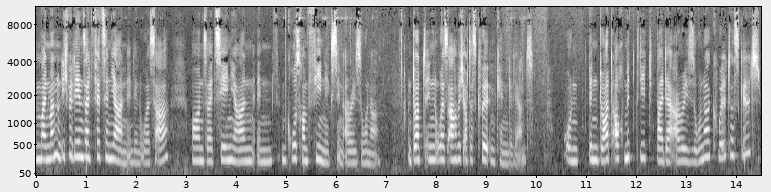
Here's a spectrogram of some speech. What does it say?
Mein Mann und ich, wir leben seit 14 Jahren in den USA und seit 10 Jahren in, im Großraum Phoenix in Arizona. Und dort in den USA habe ich auch das Quilten kennengelernt. Und bin dort auch Mitglied bei der Arizona Quilters Guild,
